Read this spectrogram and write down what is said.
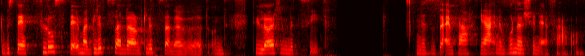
Du bist der Fluss, der immer glitzernder und glitzernder wird und die Leute mitzieht. Und das ist einfach ja eine wunderschöne Erfahrung.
